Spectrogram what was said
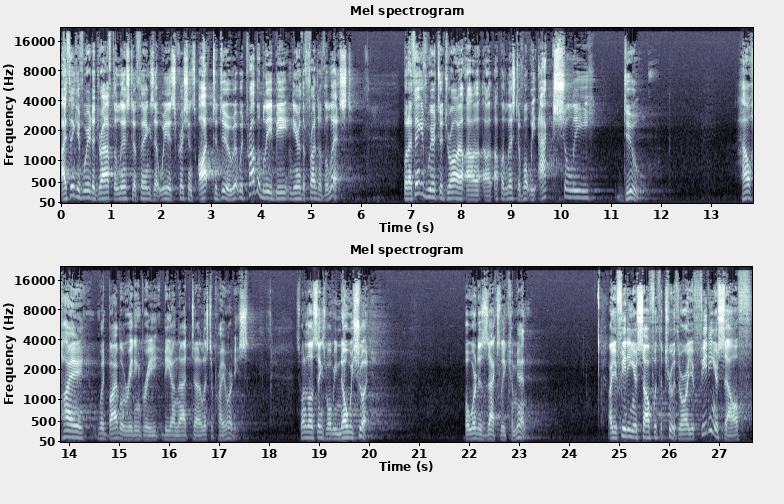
I think if we were to draft the list of things that we as Christians ought to do, it would probably be near the front of the list. But I think if we were to draw a, a, up a list of what we actually do, how high would Bible reading be on that uh, list of priorities? It's one of those things where we know we should. But where does this actually come in? Are you feeding yourself with the truth, or are you feeding yourself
